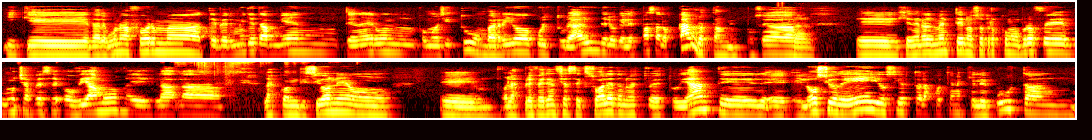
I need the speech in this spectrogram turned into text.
y que de alguna forma te permite también tener un, como decís tú, un barrio cultural de lo que les pasa a los cabros también. O sea, eh, generalmente nosotros como profe muchas veces obviamos eh, las condiciones eh, o, las preferencias sexuales de nuestros estudiantes, el, ocio de ellos, ¿cierto? Las cuestiones que les gustan,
